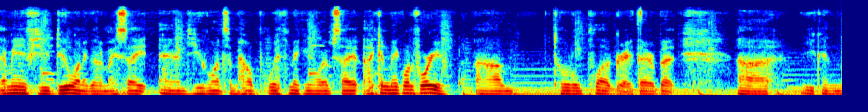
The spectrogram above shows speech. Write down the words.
I mean, if you do want to go to my site and you want some help with making a website, I can make one for you. Um, total plug right there, but. Uh, you can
